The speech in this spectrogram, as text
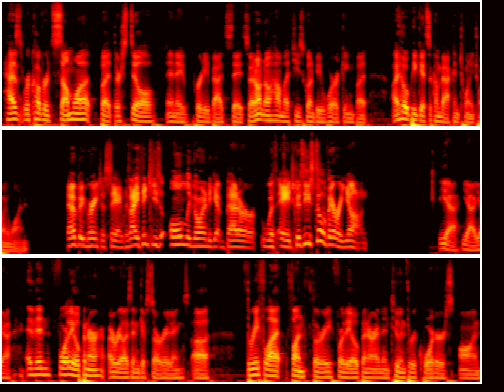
has recovered somewhat, but they're still in a pretty bad state. So I don't know how much he's going to be working, but I hope he gets to come back in 2021. It'd be great to see him because I think he's only going to get better with age because he's still very young. Yeah, yeah, yeah. And then for the opener, I realized I didn't give star ratings. Uh, three flat, fun three for the opener, and then two and three quarters on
